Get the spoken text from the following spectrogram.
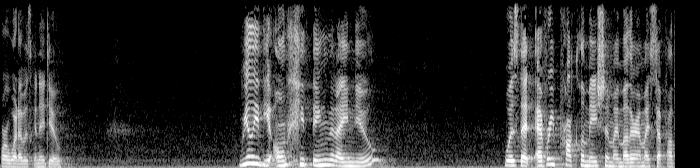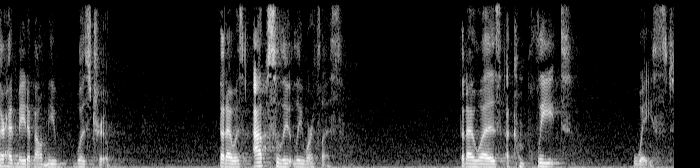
or what I was going to do. Really, the only thing that I knew was that every proclamation my mother and my stepfather had made about me was true. That I was absolutely worthless. That I was a complete waste.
